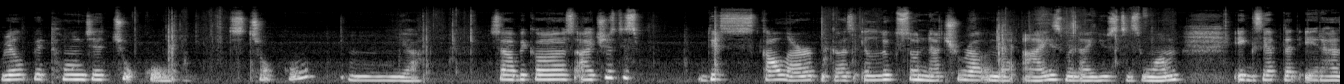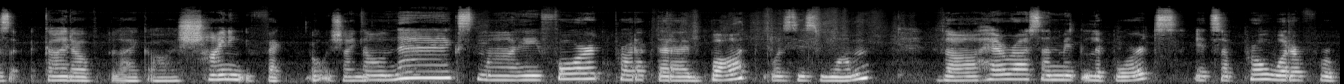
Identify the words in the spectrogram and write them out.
Real Fit Hongje Choco. It's choco. Mm, yeah. So because I choose this this color because it looks so natural in my eyes when I use this one except that it has kind of like a shining effect oh shiny so next my fourth product that I bought was this one the Hera Sun Mate Leports it's a pro waterproof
